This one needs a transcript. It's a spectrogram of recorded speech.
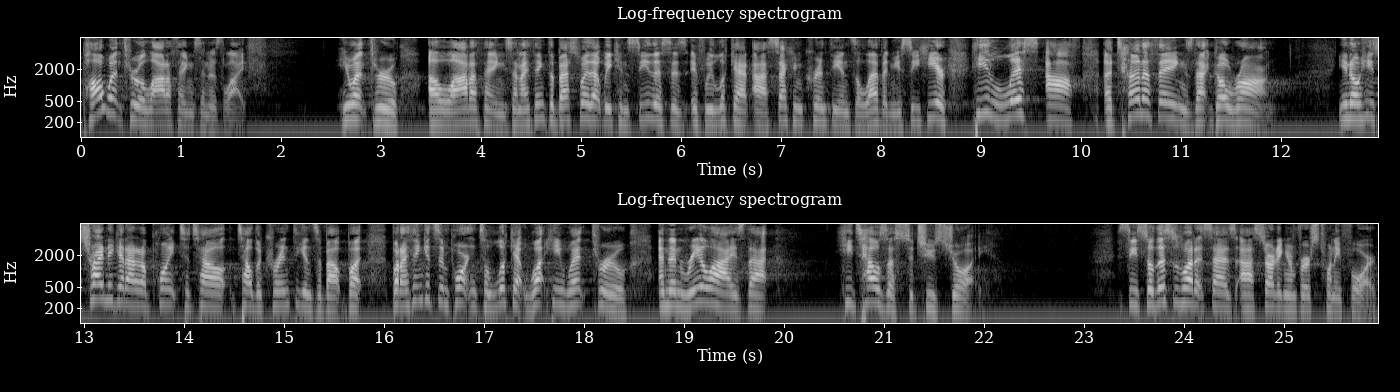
Paul went through a lot of things in his life. He went through a lot of things. And I think the best way that we can see this is if we look at uh, 2 Corinthians 11. You see, here, he lists off a ton of things that go wrong. You know, he's trying to get at a point to tell, tell the Corinthians about, but, but I think it's important to look at what he went through and then realize that he tells us to choose joy. See, so this is what it says uh, starting in verse 24.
